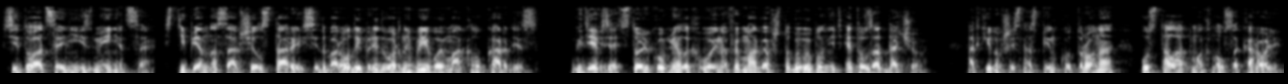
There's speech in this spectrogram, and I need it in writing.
ситуация не изменится», – степенно сообщил старый, седобородый придворный боевой маг Лукардис. «Где взять столько умелых воинов и магов, чтобы выполнить эту задачу?» Откинувшись на спинку трона, устало отмахнулся король.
